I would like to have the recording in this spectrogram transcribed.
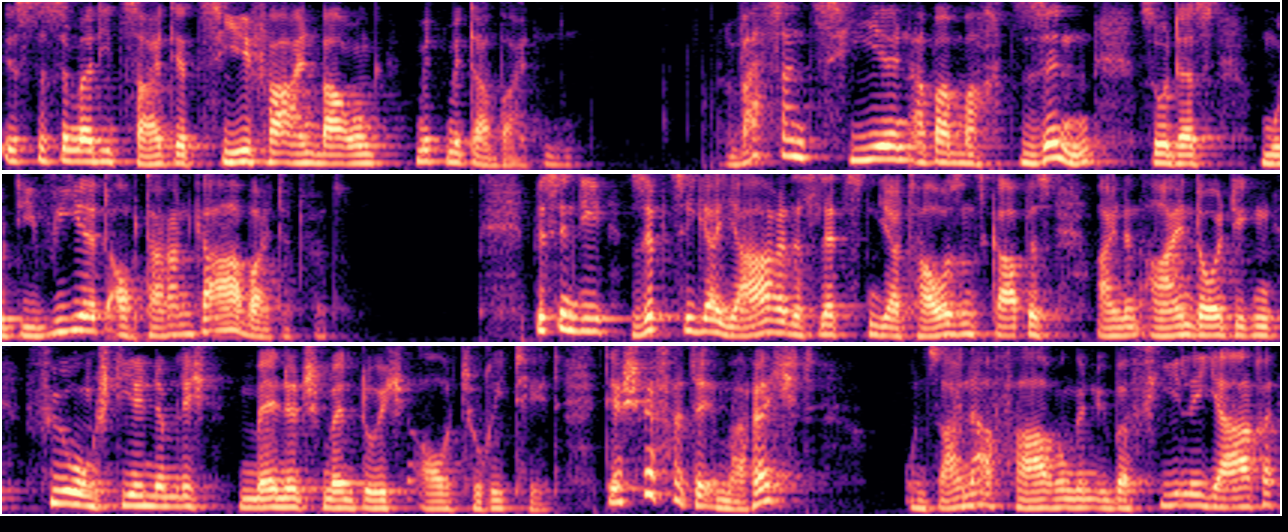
ist es immer die Zeit der Zielvereinbarung mit Mitarbeitenden. Was an Zielen aber macht Sinn, sodass motiviert auch daran gearbeitet wird? Bis in die 70er Jahre des letzten Jahrtausends gab es einen eindeutigen Führungsstil, nämlich Management durch Autorität. Der Chef hatte immer recht und seine Erfahrungen über viele Jahre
